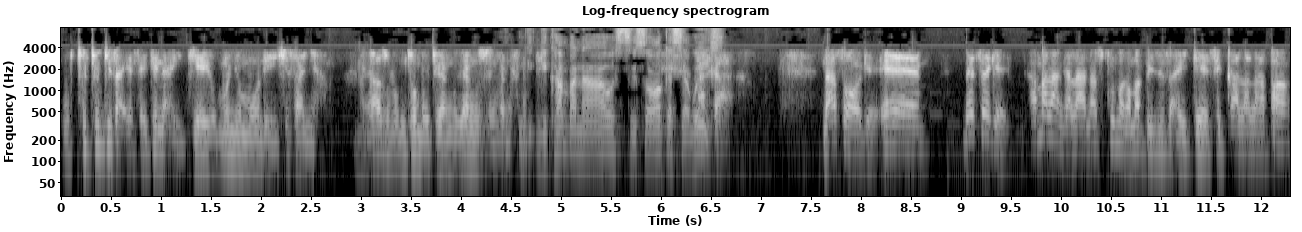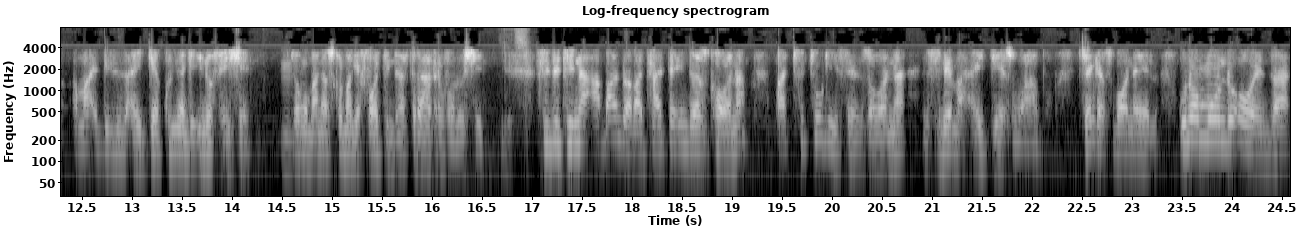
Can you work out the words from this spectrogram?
ukuthuthukisa esayithini idea yomunye umuntu yichisa nyama. Angazi uba umthombo wethu uyangi- uyangizwisa ngifuna. Ngikhamba nawe sisoke siyakuyisa. Naso-ke eh bese-ke amalanga lana sikhuluma ngama-business idea siqala lapha ama-business idea khulunywa nge-innovation. Njengobana sikhuluma nge-fourth industrial revolution. Yes. Sithi thina abantu abathathe into ezikhona bathuthukise zona zibe ma-ideas wabo. Njengesibonelo kunomuntu owenza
